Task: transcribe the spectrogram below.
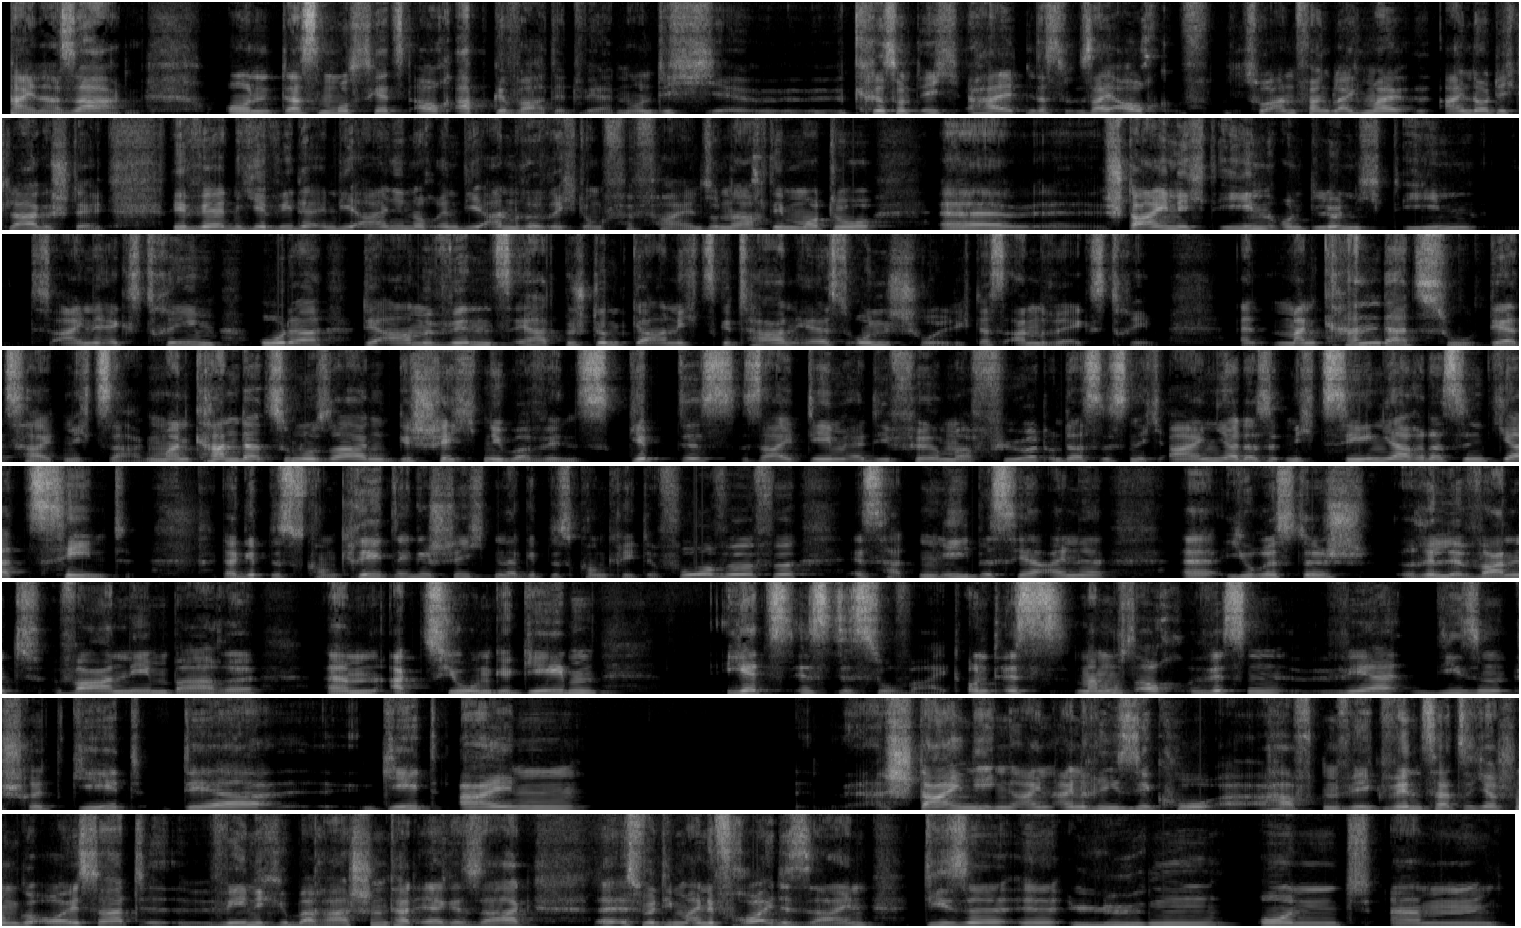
keiner sagen. Und das muss jetzt auch abgewartet werden. Und ich, äh, Chris und ich halten, das sei auch zu Anfang gleich mal eindeutig klargestellt. Wir werden hier weder in die eine noch in die andere Richtung verfallen. So nach dem Motto, äh, steinigt ihn und lyncht ihn, das eine Extrem, oder der arme Vince, er hat bestimmt gar nichts getan, er ist unschuldig, das andere Extrem. Äh, man kann dazu derzeit nichts sagen. Man kann dazu nur sagen, Geschichten über Vince gibt es, seitdem er die Firma führt. Und das ist nicht ein Jahr, das sind nicht zehn Jahre, das sind Jahrzehnte. Da gibt es konkrete Geschichten, da gibt es konkrete Vorwürfe. Es hat nie bisher eine äh, juristisch relevant wahrnehmbare ähm, Aktion gegeben. Jetzt ist es soweit. Und es, man muss auch wissen, wer diesen Schritt geht, der geht ein steinigen, einen, einen risikohaften Weg. Vince hat sich ja schon geäußert, äh, wenig überraschend hat er gesagt, äh, es wird ihm eine Freude sein, diese äh, Lügen und ähm,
